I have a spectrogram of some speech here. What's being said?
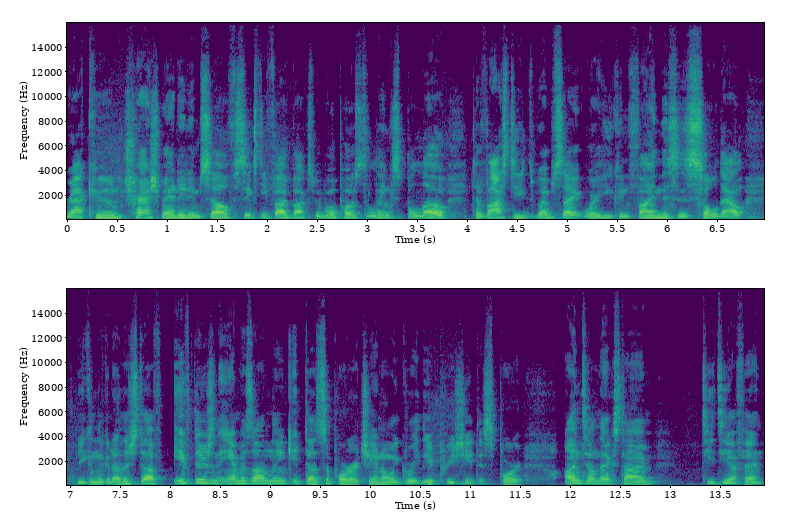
Raccoon, Trash Bandit himself, 65 bucks. We will post links below to Vosteed's website where you can find this is sold out. You can look at other stuff. If there's an Amazon link, it does support our channel. We greatly appreciate the support. Until next time, TTFN.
